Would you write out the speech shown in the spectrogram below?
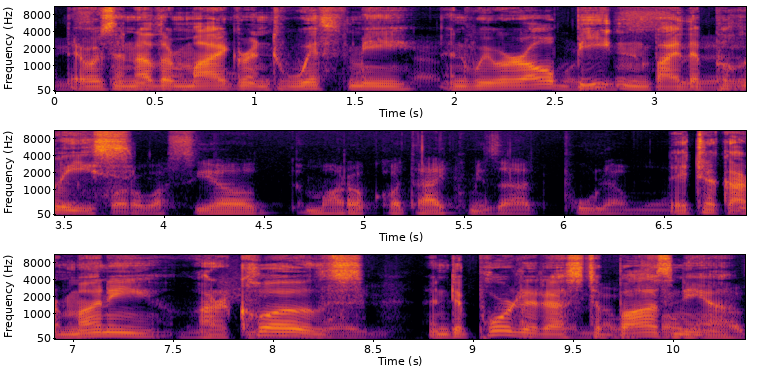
There was another migrant with me, and we were all beaten by the police. They took our money, our clothes, and deported us to Bosnia.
